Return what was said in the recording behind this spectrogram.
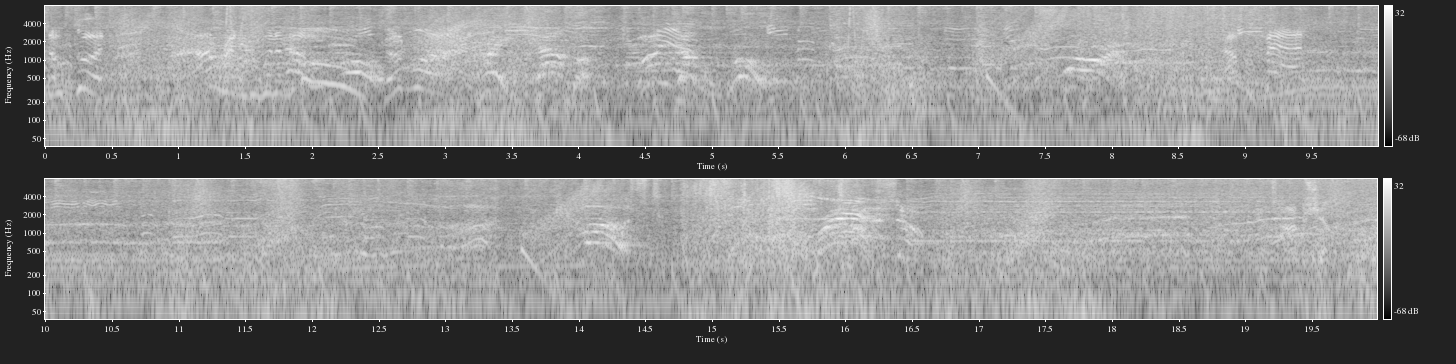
so good! I'm ready to win a medal! Oh, good one! Great combo! Oh. Double roll! War! That was bad! Lost! Top Crash! Top shelf!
